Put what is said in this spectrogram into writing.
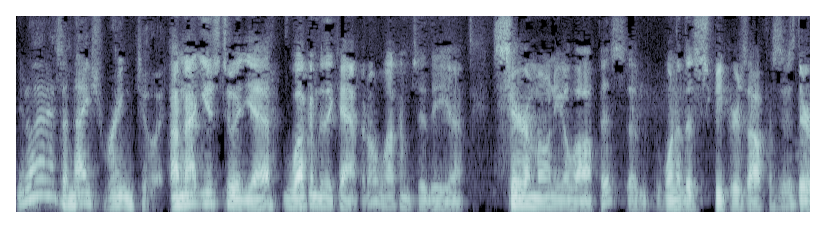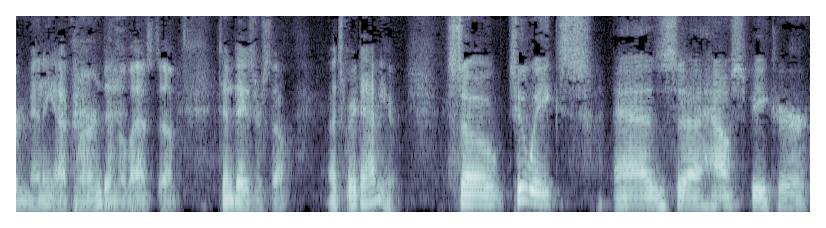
You know, that has a nice ring to it. I'm not used to it yet. Welcome to the Capitol. Welcome to the uh, ceremonial office, uh, one of the speaker's offices. There are many I've learned in the last uh, 10 days or so. it's great to have you here. So, two weeks as uh, House Speaker.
